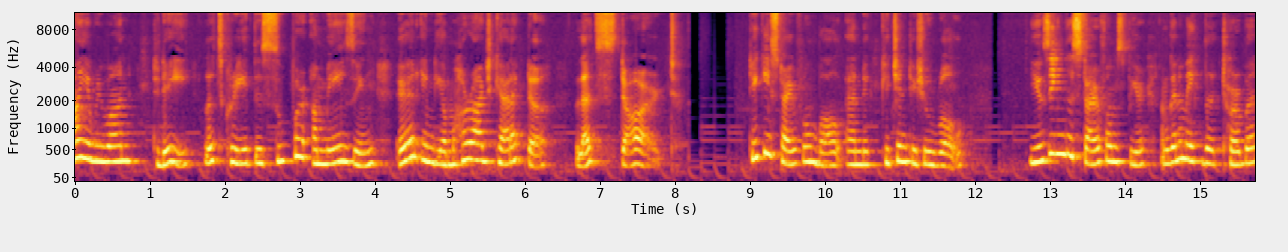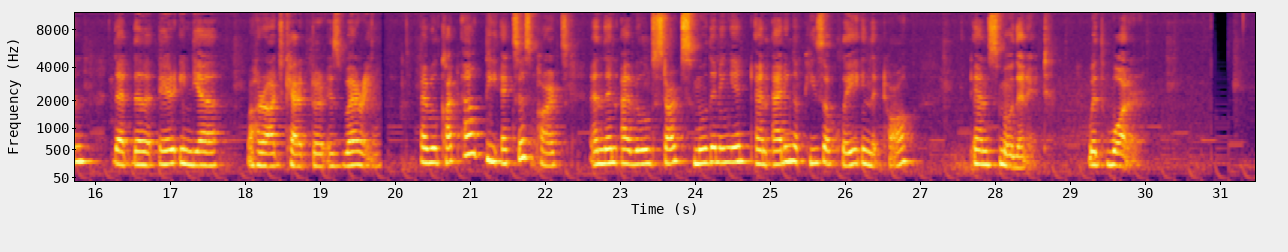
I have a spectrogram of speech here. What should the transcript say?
Hi everyone! Today, let's create this super amazing Air India Maharaj character. Let's start. Take a styrofoam ball and a kitchen tissue roll. Using the styrofoam sphere, I'm gonna make the turban that the Air India Maharaj character is wearing. I will cut out the excess parts and then I will start smoothing it and adding a piece of clay in the top and smoothen it with water.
